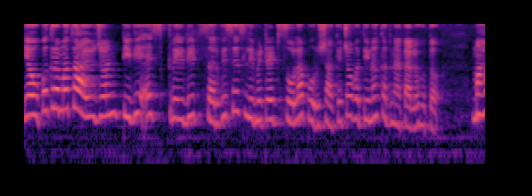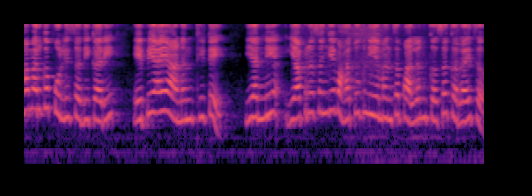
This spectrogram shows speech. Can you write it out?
या उपक्रमाचं आयोजन T V S credit services limited Solapur शाखेच्या वतीनं करण्यात आलं होतं. महामार्ग पोलीस अधिकारी A P I Anand Thite यांनी याप्रसंगी वाहतूक नियमांचं पालन कसं करायचं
